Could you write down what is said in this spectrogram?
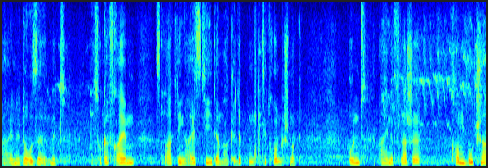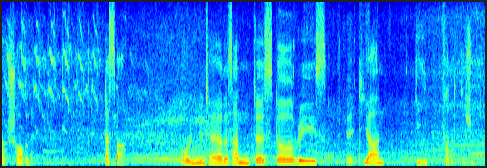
eine Dose mit zuckerfreiem Sparkling Ice Tea der Marke Lipton Zitronengeschmack und eine Flasche Kombucha Schorle. Das war uninteressante Stories mit Jan, die Fun Edition.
